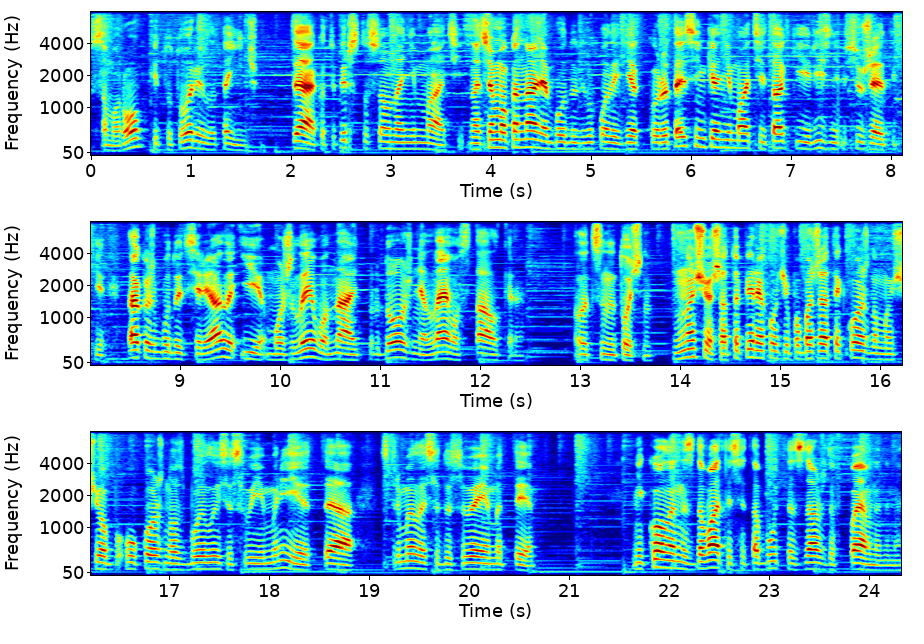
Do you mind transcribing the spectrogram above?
саморобки, туторіали та інше. Так, а тепер стосовно анімацій. На цьому каналі будуть виходити як коротесенькі анімації, так і різні сюжетики. Також будуть серіали і, можливо, навіть продовження Лего Сталкера. Але це не точно. Ну що ж, а тепер я хочу побажати кожному, щоб у кожного збулися свої мрії та стремилися до своєї мети. Ніколи не здавайтеся та будьте завжди впевненими.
